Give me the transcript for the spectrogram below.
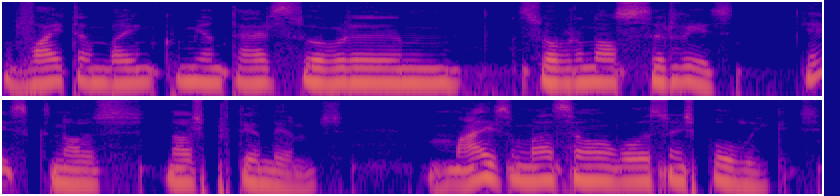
vai também comentar sobre, sobre o nosso serviço. E é isso que nós, nós pretendemos. Mais uma ação em relações públicas.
